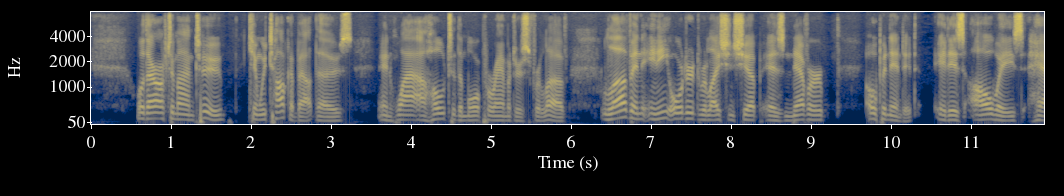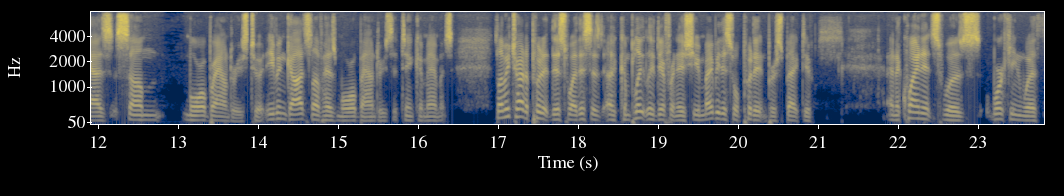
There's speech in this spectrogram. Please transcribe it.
well, there are to mine too. Can we talk about those and why I hold to the moral parameters for love? Love in any ordered relationship is never open ended. It is always has some moral boundaries to it. Even God's love has moral boundaries, the Ten Commandments. So let me try to put it this way. This is a completely different issue. Maybe this will put it in perspective. An acquaintance was working with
